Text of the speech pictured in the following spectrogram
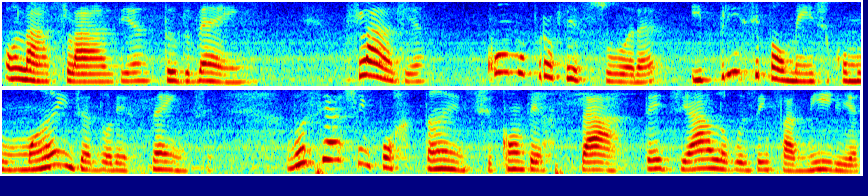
Olá, Flávia, tudo bem? Flávia, como professora e principalmente como mãe de adolescente, você acha importante conversar, ter diálogos em família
